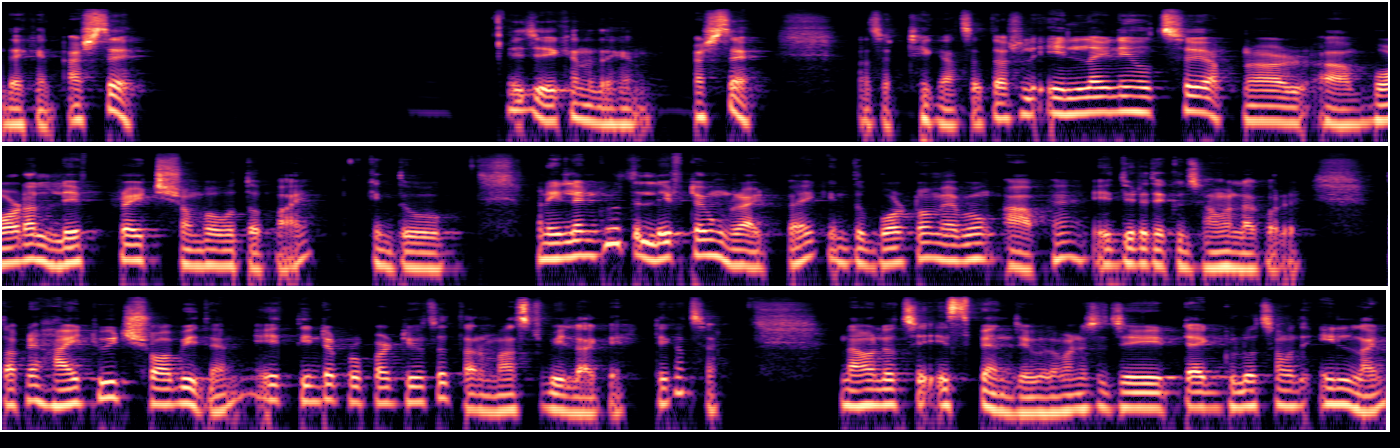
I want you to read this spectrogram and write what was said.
দেখেন, আসছে? এই যে, এখানে দেখেন, আসছে? আচ্ছা ঠিক আছে। তো আসলে ইনলাইনে হচ্ছে আপনার বর্ডার লেফট রাইট সম্ভবত পায়। কিন্তু মানে ইনলাইনগুলোতে লেফট এবং রাইট পায়, কিন্তু বটম এবং আপ হ্যাঁ এই দুইটাতে একটু ঝামেলা করে। তো আপনি হাইট উইট সবই দেন, এই তিনটা প্রপার্টি হচ্ছে তার মাস্ট বি লাগে, ঠিক আছে? না হলে হচ্ছে স্প্যান যেগুলো মানে হচ্ছে যে ট্যাগগুলো হচ্ছে আমাদের ইনলাইন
